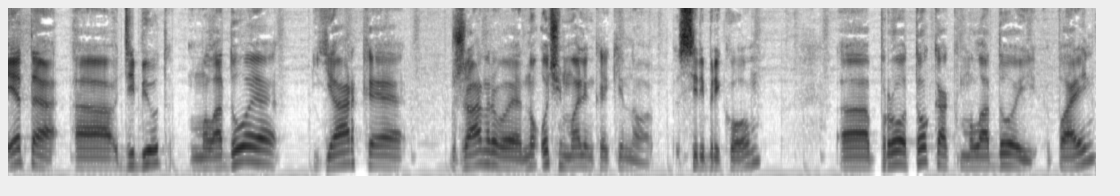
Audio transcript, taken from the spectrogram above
Это а, дебют, молодое, яркое, жанровое, но очень маленькое кино с Серебряковым. а, про то, как молодой парень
